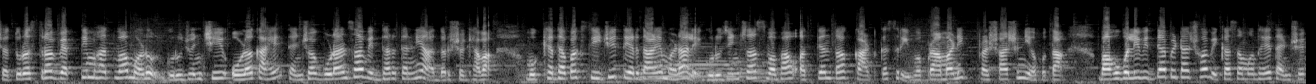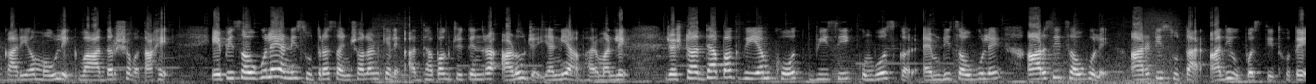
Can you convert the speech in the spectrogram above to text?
चतुरस्त्र व्यक्तिमत्व म्हणून गुरुजींची ओळख आहे. त्यांच्या गुणांचा विद्यार्थ्यांनी आदर्श घ्यावा. मुख्याध्यापक सी जी तेरदाळे म्हणाले गुरुजींचा स्वभाव अत्यंत काटकसरी व प्रामाणिक प्रशासनीय होता. बाहुबली विद्यापीठाच्या विकासामध्ये त्यांचे कार्य मौलिक व आदर्शवत आहे. एपी चौगुले यांनी सूत्रसंचालन केले. अध्यापक जितेंद्र आणुजे यांनी आभार मानले. ज्येष्ठ अध्यापक V M Khot V C Kumbhojkar M D Chougule R C Chougule R T Sutar आदी उपस्थित होते.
